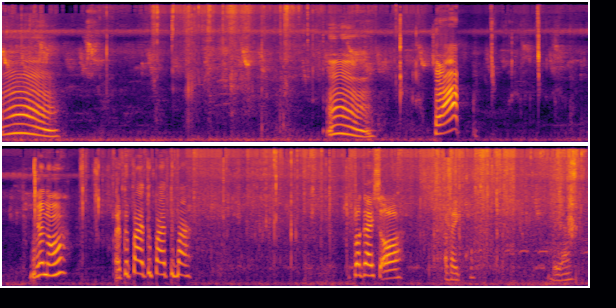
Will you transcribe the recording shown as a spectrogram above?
Hmm. Hmm. Sarap. Yan oh. Ito pa, ito pa, ito pa. Ito pa guys, oh. Aray ko. Ayan.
